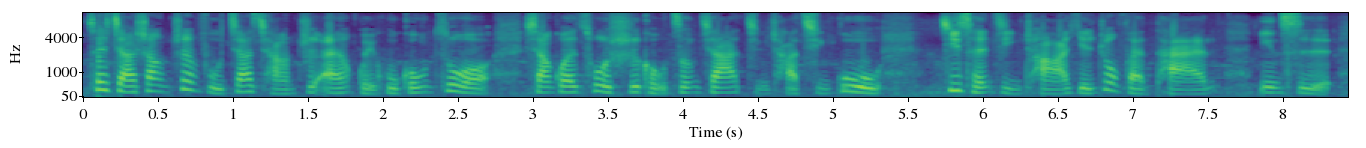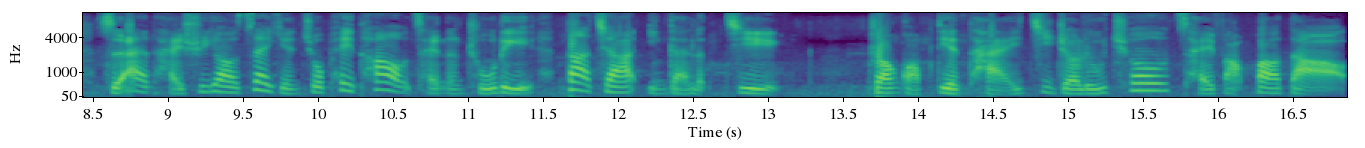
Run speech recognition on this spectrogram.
再加上政府加强治安维护工作，相关措施恐增加警察情故，基层警察严重反弹。因此，此案还需要再研究配套才能处理，大家应该冷静。中广电台记者刘秋采访报道。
